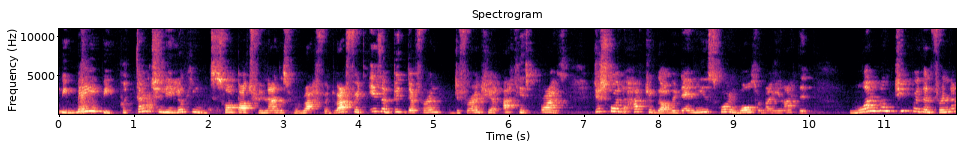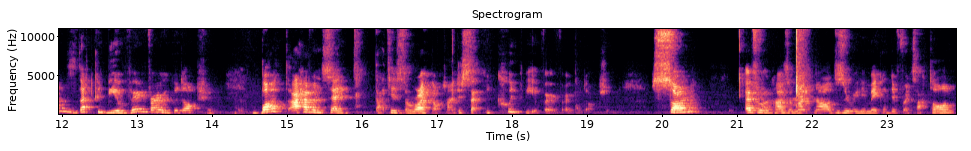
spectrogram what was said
maybe, maybe potentially looking to swap out Fernandes for Rashford. Rashford is a big different differential at his price. Just scored a hat trick the other day, and he's scoring goals for Man United. One mil cheaper than Fernandes. That could be a very, very good option. But I haven't said that is the right option. I just said he could be a very, very good option. Son, everyone has him right now. It doesn't really make a difference at all.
